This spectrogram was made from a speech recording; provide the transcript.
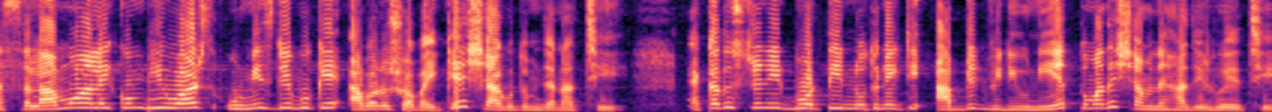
আসসালামু আলাইকুম ভিউয়ার্স, উর্মিস ডেবুকে আবারও সবাইকে স্বাগতম জানাচ্ছি। একাদশ শ্রেণির ভর্তির নতুন একটি আপডেট ভিডিও নিয়ে তোমাদের সামনে হাজির হয়েছি।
